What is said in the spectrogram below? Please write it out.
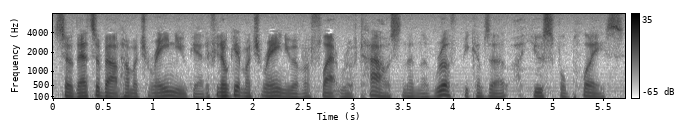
So that's about how much rain you get. If you don't get much rain, you have a flat roofed house, and then the roof becomes a, a useful place.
